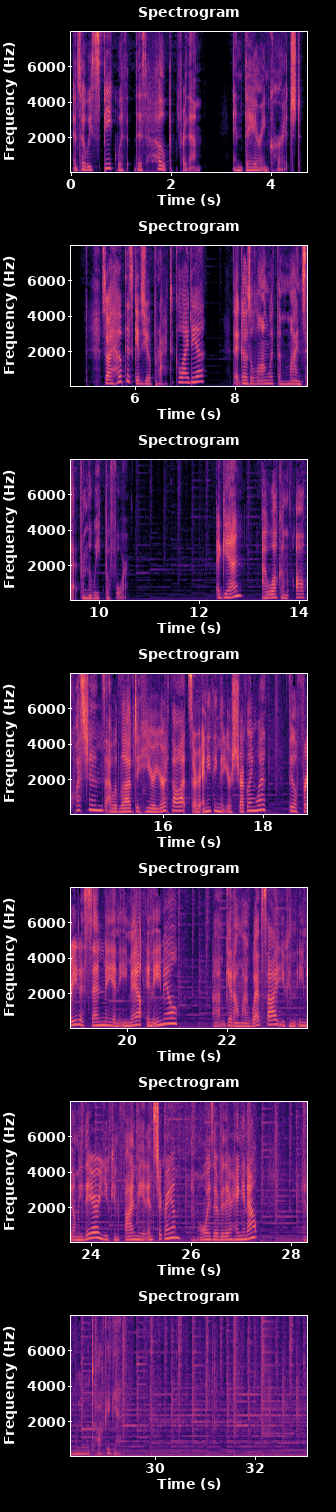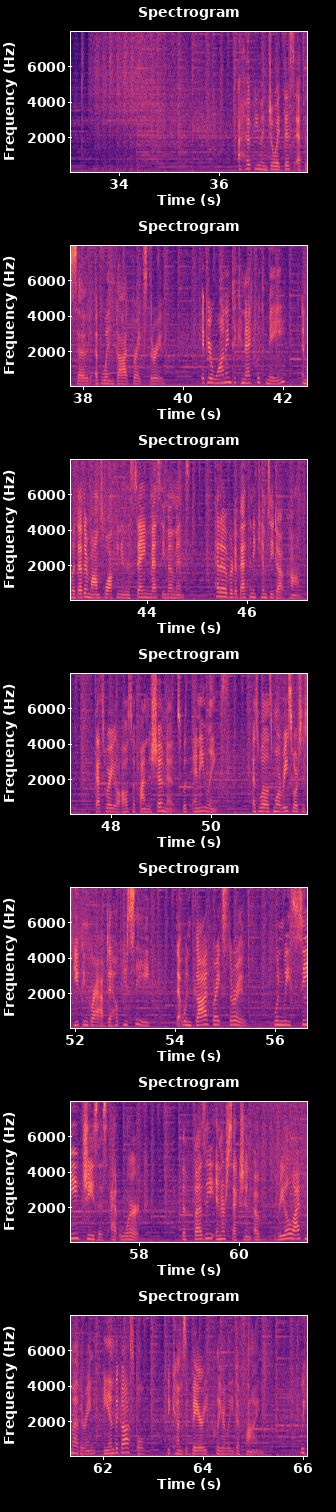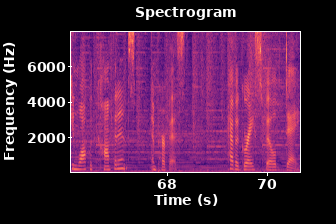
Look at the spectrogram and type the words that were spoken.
And so we speak with this hope for them, and they are encouraged. So I hope this gives you a practical idea that goes along with the mindset from the week before. Again, I welcome all questions. I would love to hear your thoughts or anything that you're struggling with. Feel free to send me an email. An email. Um, get on my website. You can email me there. You can find me at Instagram. I'm always over there hanging out. And we will talk again. I hope you enjoyed this episode of When God Breaks Through. If you're wanting to connect with me and with other moms walking in the same messy moments, head over to bethanykimsey.com. That's where you'll also find the show notes with any links, as well as more resources you can grab to help you see that when God breaks through, when we see Jesus at work, the fuzzy intersection of real life mothering and the gospel becomes very clearly defined. We can walk with confidence and purpose. Have a grace filled day.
